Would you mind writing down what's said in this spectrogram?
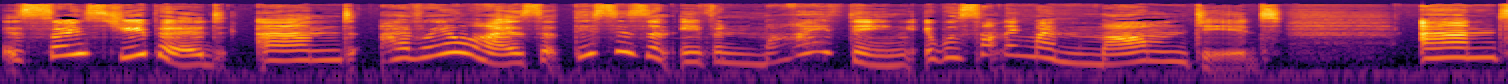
It's so stupid. And I realized that this isn't even my thing. It was something my mum did. And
